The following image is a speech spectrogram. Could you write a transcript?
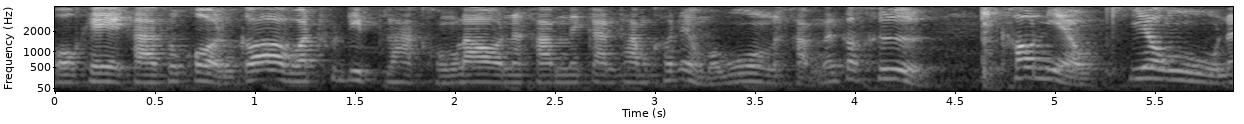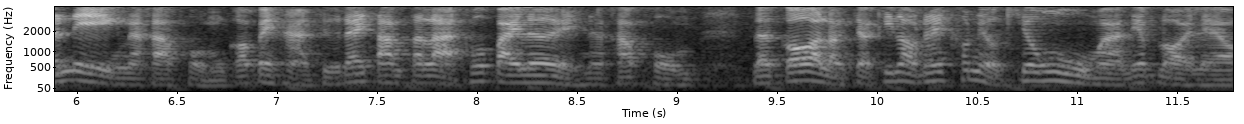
โอเคครับทุกคนก็วัตถุดิบหลักของเรานะครับในการทำข้าวเหนียวมะม่วงนะครับนั่นก็คือข้าวเหนียวเคี่ยวงูนั่นเองนะครับผมก็ไปหาซื้อได้ตามตลาดทั่วไปเลยนะครับผมแล้วก็หลังจากที่เราได้ข้าวเหนียวเคี่ยวงูมาเรียบร้อยแล้ว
